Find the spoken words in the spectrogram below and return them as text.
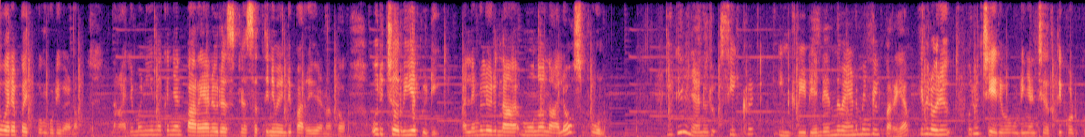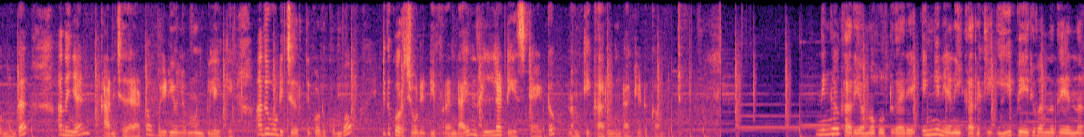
തുവരപ്പരിപ്പും കൂടി വേണം. നാല് മണി എന്നൊക്കെ ഞാൻ പറയാൻ ഒരു രസ- രസത്തിന് വേണ്ടി പറയുകയാണ് കേട്ടോ. ഒരു ചെറിയ പിടി അല്ലെങ്കിൽ ഒരു മൂന്നോ നാലോ സ്പൂൺ. ഇതിൽ ഞാനൊരു സീക്രട്ട് ഇൻഗ്രീഡിയന്റ് എന്ന് വേണമെങ്കിൽ പറയാം. ഇതിലൊരു ഒരു ചേരുവ കൂടി ഞാൻ ചേർത്തി കൊടുക്കുന്നുണ്ട്. അത് ഞാൻ കാണിച്ചു തരാം കേട്ടോ വീഡിയോയിൽ മുൻപിലേക്ക്. അതുകൂടി ചേർത്തി കൊടുക്കുമ്പോൾ ഇത് കുറച്ചുകൂടി ഡിഫറെന്റായും നല്ല ടേസ്റ്റായിട്ടും നമുക്ക് ഈ കറി ഉണ്ടാക്കിയെടുക്കാൻ പറ്റും. നിങ്ങൾക്കറിയാമോ കൂട്ടുകാരെ എങ്ങനെയാണ് ഈ കറിക്ക് ഈ പേര് വന്നത് എന്ന്?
